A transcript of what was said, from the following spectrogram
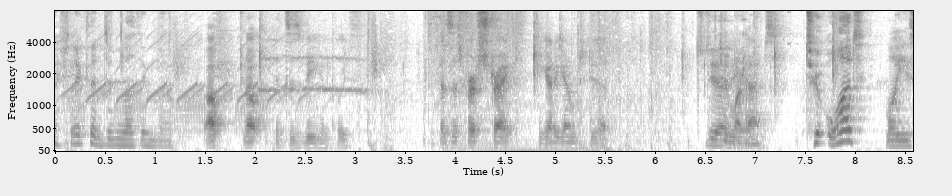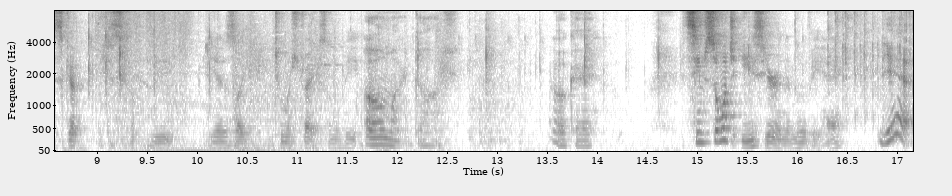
I feel like that did nothing though. Oh no, it's his vegan, please. That's his first strike. You gotta get him to do that To do that two more again. times. Two what? Well, he's got he's, he he has like two more strikes on the beat. Oh my gosh. Okay. It seems so much easier in the movie, hey? Yeah.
